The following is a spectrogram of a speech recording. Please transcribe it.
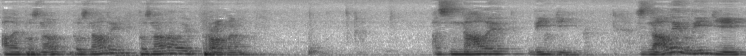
Ale poznal, poznali, poznávali problém a znali lidi. Znali lidi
